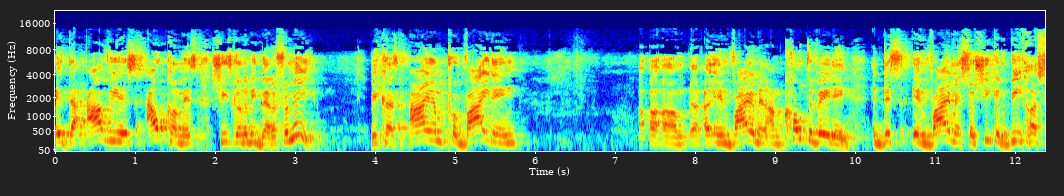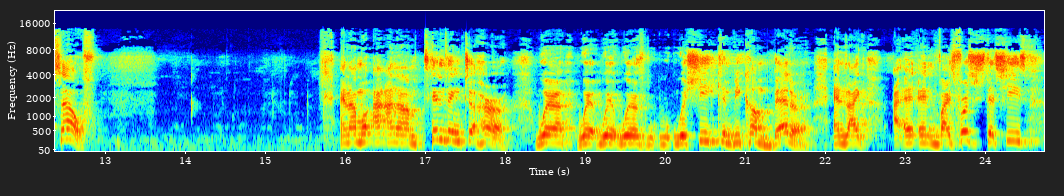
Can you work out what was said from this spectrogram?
it, the obvious outcome is she's going to be better for me because I am providing um, environment. I'm cultivating this environment so she can be herself. And I'm, and I'm tending to her where, where, where, where, where she can become better. And like, and vice versa, that she's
